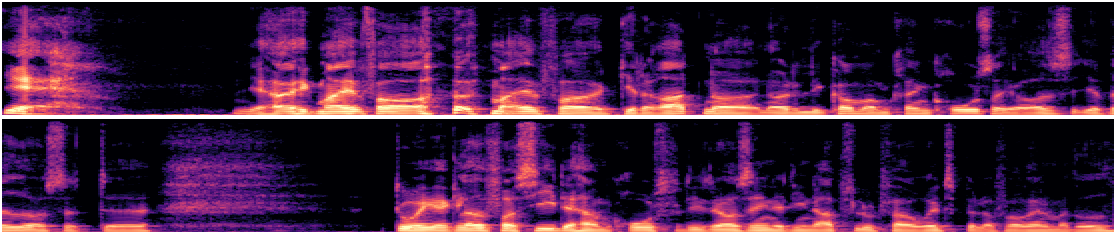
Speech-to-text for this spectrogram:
Ja, yeah. jeg har ikke meget for, meget for at give det ret, når, når det lige kommer omkring Kroos, og jeg, også, jeg ved også, at uh, du ikke er glad for at sige det her om Kroos, fordi det er også en af dine absolut favoritspillere for Real Madrid.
